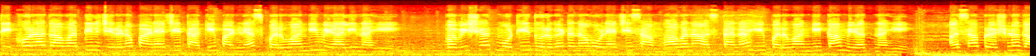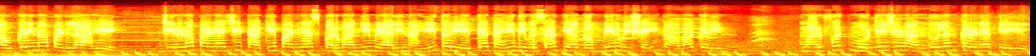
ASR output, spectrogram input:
तिखोरा गावातील जीर्ण पाण्याची टाकी पाडण्यास परवानगी मिळाली नाही. भविष्यात मोठी दुर्घटना होण्याची संभावना असताना ही परवानगी का मिळत नाही? असा प्रश्न गावकरींना पडला आहे. जीर्ण पाण्याची टाकी पाडण्यास परवानगी मिळाली नाही तर येत्या काही दिवसात या गंभीर विषयी गावाकरीन मार्फत मोठे जण आंदोलन करण्यात येईल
